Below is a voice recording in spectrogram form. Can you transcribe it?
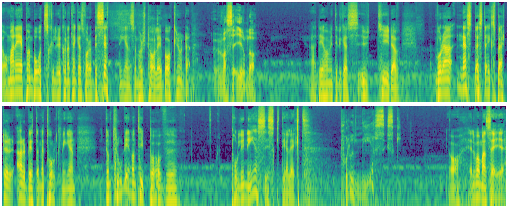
Om han är på en båt skulle det kunna tänkas vara besättningen som hörs tala i bakgrunden. Vad säger de då? Ja, det har vi inte lyckats uttyda. Våra näst bästa experter arbetar med tolkningen. De tror det är någon typ av eh, polynesisk dialekt. Polynesisk? Ja, eller vad man säger.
